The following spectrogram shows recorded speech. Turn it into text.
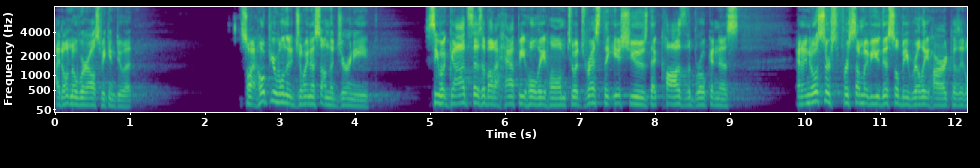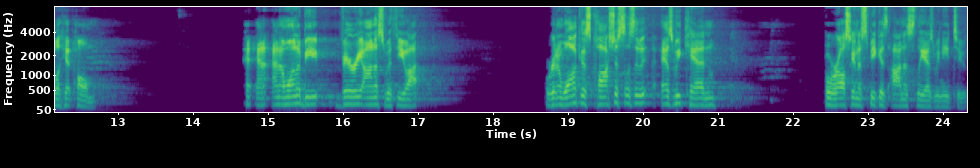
I don't know where else we can do it. So I hope you're willing to join us on the journey, see what God says about a happy, holy home, to address the issues that cause the brokenness. And I know for some of you, this will be really hard because it'll hit home. And I want to be very honest with you. We're going to walk as cautiously as we can, but we're also going to speak as honestly as we need to.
